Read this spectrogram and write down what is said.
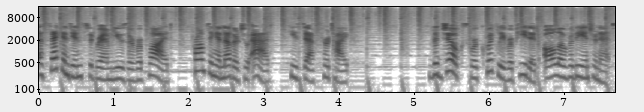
A second Instagram user replied, prompting another to add, he's deaf her type. The jokes were quickly repeated all over the internet,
